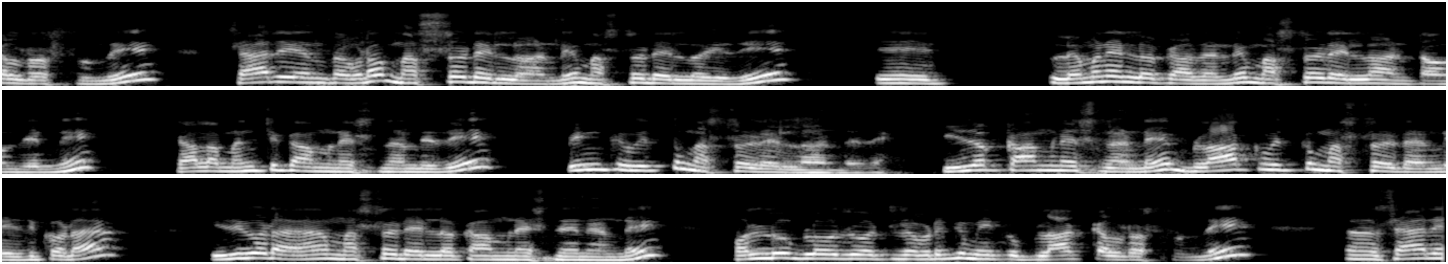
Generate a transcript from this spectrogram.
కలర్ వస్తుంది. శారీ అంతా కూడా మస్టర్డ్ ఎల్లో అండి. మస్టర్డ్ ఎల్లో ఇది. ఈ లెమన్ ఎల్లో కాదండి మస్టర్డ్ ఎల్లో అంటాం దీన్ని. చాలా మంచి కాంబినేషన్ అండి ఇది. పింక్ విత్ మస్టర్డ్ ఎల్లో అండి ఇది. ఇది ఒక కాంబినేషన్ అండి. బ్లాక్ విత్ మస్టర్డ్ అండి ఇది కూడా. ఇది కూడా మస్టర్డ్ ఎల్లో కాంబినేషన్ అండి పళ్ళు బ్లౌజ్ వచ్చేటప్పటికి మీకు బ్లాక్ కలర్ వస్తుంది. శారీ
